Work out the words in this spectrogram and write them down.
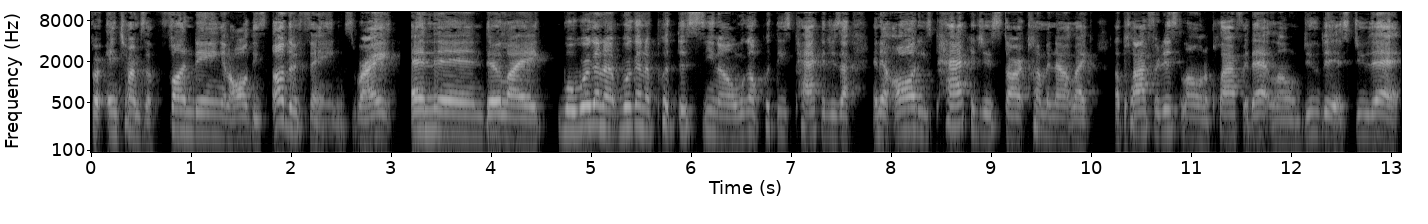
for in terms of funding and all these other things right? And then they're like well we're gonna we're gonna put this you know we're gonna put these packages out. And then all these packages start coming out like apply for this loan apply for that loan do this do that.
